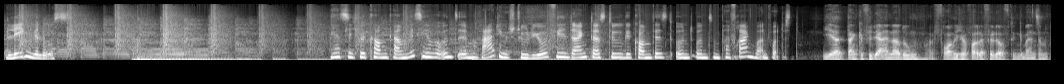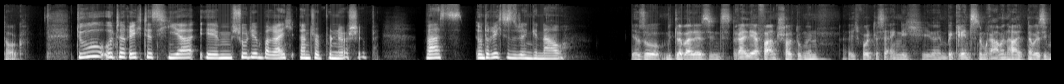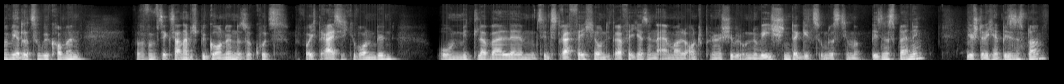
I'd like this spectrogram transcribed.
Legen wir los. Herzlich willkommen, Kambis, hier bei uns im Radiostudio. Vielen Dank, dass du gekommen bist und uns ein paar Fragen beantwortest. Ja, danke für die Einladung. Ich freue mich auf alle Fälle auf den gemeinsamen Tag. Du unterrichtest hier im Studienbereich Entrepreneurship. Was unterrichtest du denn genau? Ja, so mittlerweile sind es drei Lehrveranstaltungen. Ich wollte das eigentlich in einem begrenzten Rahmen halten, aber es ist immer mehr dazugekommen. Vor fünf, sechs Jahren habe ich begonnen, also kurz bevor ich 30 geworden bin. Und mittlerweile sind es drei Fächer und die drei Fächer sind einmal Entrepreneurship und Innovation. Da geht es um das Thema Business Planning. Hier stelle ich einen Businessplan,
